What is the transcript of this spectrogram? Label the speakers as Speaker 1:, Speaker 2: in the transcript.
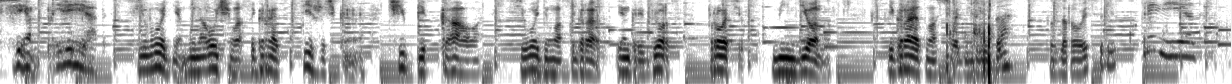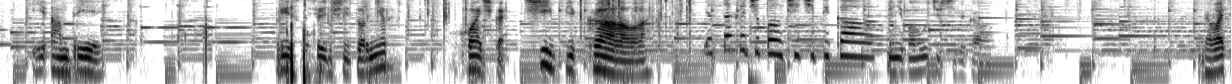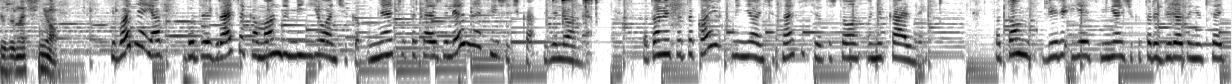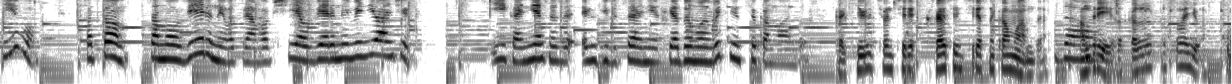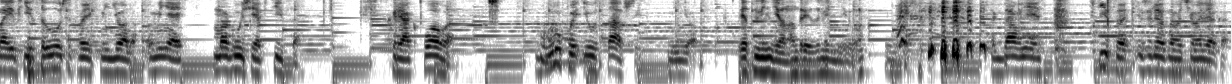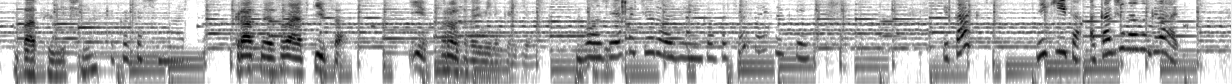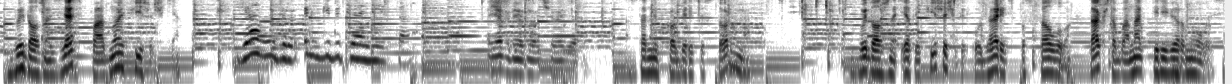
Speaker 1: Всем привет! Сегодня мы научим вас играть фишечками Чипикао. Сегодня у нас играют Angry Birds против миньонов. Играет у нас сегодня Лида. Поздоровайся, Лид.
Speaker 2: Привет!
Speaker 1: И Андрей. Приз за сегодняшний турнир. Пачка Чипикао.
Speaker 2: Я так хочу получить чипикао.
Speaker 3: Ты не получишь чипикао.
Speaker 1: Давайте же начнем.
Speaker 2: Сегодня я буду играть за команду миньончиков. У меня есть вот такая железная фишечка, зеленая. Потом есть вот такой миньончик с надписью, то, что он уникальный. Потом есть миньончик, который берет инициативу. Потом самоуверенный, вот прям вообще уверенный миньончик. И, конечно же, эксгибиционист. Я думаю, он вытянет всю команду.
Speaker 1: Какие у тебя интере- Какая у тебя интересная команда?
Speaker 2: Да.
Speaker 1: Андрей, расскажи про свою.
Speaker 3: Мои птицы лучше твоих миньонов. У меня есть могучая птица. Хряк Пова. Глупый и уставший миньон.
Speaker 1: Это миньон, Андрей, замени его.
Speaker 3: Тогда у меня есть птица и железного человека.
Speaker 1: Отлично.
Speaker 2: Какой кошмар.
Speaker 3: Красная злая птица. И розовая миленькая.
Speaker 2: Боже, я хочу розовенького под цвет моих ногтей. Итак, Никита, а как же нам играть?
Speaker 1: Вы должны взять по одной фишечке.
Speaker 2: Я выберу эксгибициониста.
Speaker 3: А я железного человека.
Speaker 1: Остальные пока уберите в сторону. Вы должны этой фишечкой ударить по столу, так, чтобы она перевернулась.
